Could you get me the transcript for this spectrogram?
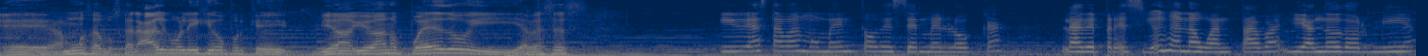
Eh, vamos a buscar algo, le dije, yo, porque yo, yo ya no puedo y a veces Y ya estaba el momento de serme loca. La depresión ya no aguantaba, ya no dormía.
